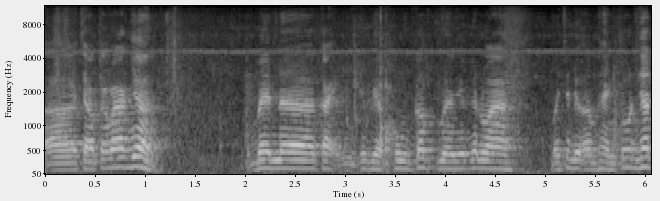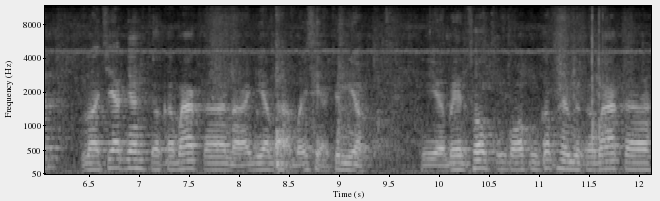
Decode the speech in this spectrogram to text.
À, chào các bác nhá. Bên uh, cạnh cái việc cung cấp những cái loa với chất lượng âm thanh tốt nhất loa chép nhá cho các bác uh, là anh em thợ bẫy xẻ chuyên nghiệp. Thì uh, bên shop cũng có cung cấp thêm được các bác uh,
